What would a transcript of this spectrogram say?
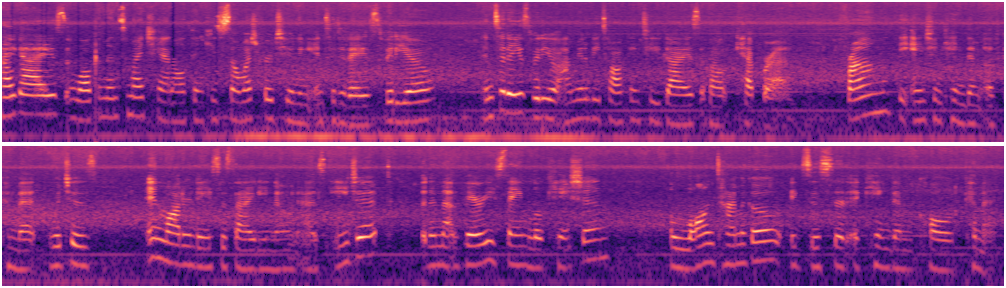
Hi guys and welcome into my channel. Thank you so much for tuning into today's video. In today's video, I'm going to be talking to you guys about Khepra from the ancient kingdom of Kemet, which is in modern day society known as Egypt. But in that very same location, a long time ago, existed a kingdom called Kemet.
